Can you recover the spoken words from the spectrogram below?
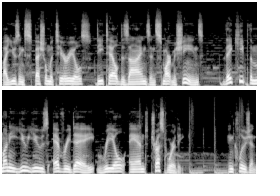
By using special materials, detailed designs, and smart machines, they keep the money you use every day real and trustworthy. Inclusion.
